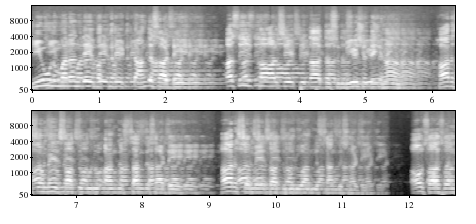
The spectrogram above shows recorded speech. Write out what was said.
ਜੀਉਣ ਮਰਨ ਦੇ ਵੱਖਰੇ ਢੰਗ ਸਾਡੇ ਅਸੀਂ ਖਾਲਸੇ ਪਿਤਾ ਦਸ਼ਮੇਸ਼ ਦੇ ਹਾਂ ਹਰ ਸਮੇਂ ਸਤਿਗੁਰੂ ਅੰਗ ਸੰਗ ਸਾਡੇ ਹਰ ਸਮੇਂ ਸਤਿਗੁਰੂ ਅੰਗ ਸੰਗ ਸਾਡੇ ਆਓ ਸਾਧ ਸੰਗ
